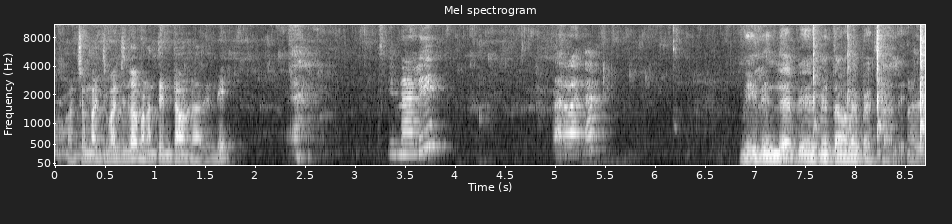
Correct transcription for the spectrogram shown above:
కొంచెం మధ్య మధ్యలో మనం తింటా ఉండాలండి. తినాలి. తర్వాత? మిగిలిందే మిగతా వాళ్ళకి పెట్టాలి. అది.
